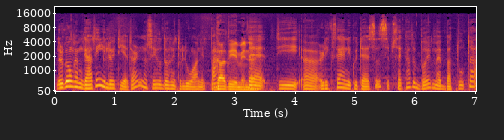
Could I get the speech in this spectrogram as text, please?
Ndërkohë kam gati një lojë tjetër, nëse ju doni të luani pak. Gati jemi ne. Dhe t'i uh, riktheheni kujtesës sepse ka të bëjë me batuta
